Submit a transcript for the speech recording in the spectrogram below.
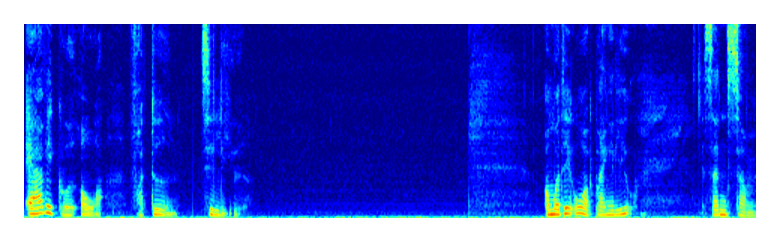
er vi gået over fra døden til livet. Og må det ord bringe liv, sådan som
